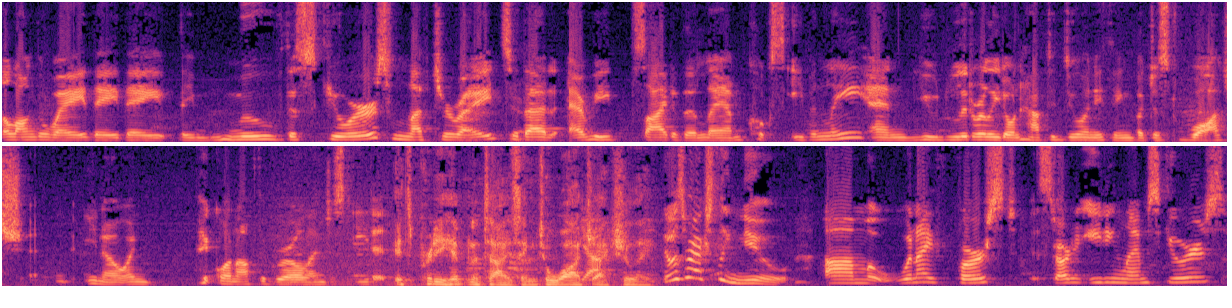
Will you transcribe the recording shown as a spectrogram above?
along the way they they they move the skewers from left to right so that every side of the lamb cooks evenly and you literally don't have to do anything but just watch you know and pick one off the grill and just eat it It's pretty hypnotizing to watch, yeah. actually. Those are actually new. Um, when I first started eating lamb skewers,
